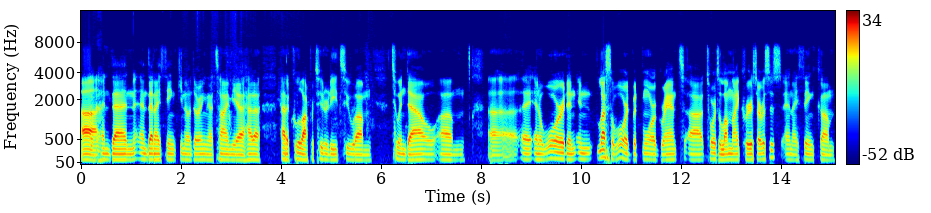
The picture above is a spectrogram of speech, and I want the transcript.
Uh, okay. And then and then I think you know during that time, yeah, I had a had a cool opportunity to um, to endow um, uh, an award and, and, less award, but more grant uh, towards alumni career services. And I think um,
